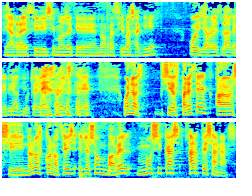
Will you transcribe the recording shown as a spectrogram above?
Sí, agradecidísimos de que nos recibas aquí. Uy, ya ves, la alegría es mutua, ya sabéis que bueno, si os parece, ah, si no los conocéis, ellos son Babel Músicas Artesanas.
